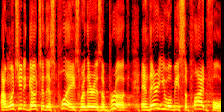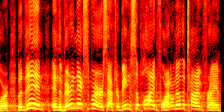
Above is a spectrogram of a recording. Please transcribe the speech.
I want you to go to this place where there is a brook, and there you will be supplied for. But then in the very next verse, after being supplied for, I don't know the time frame,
